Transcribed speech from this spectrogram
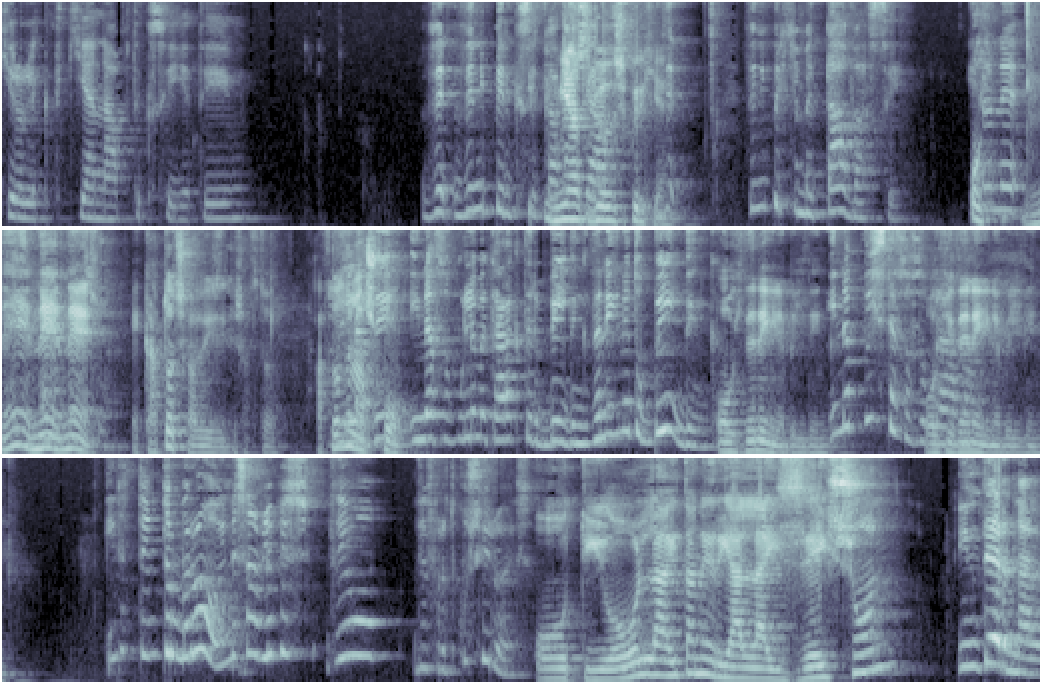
κυριολεκτική ανάπτυξη, γιατί δεν, δεν υπήρξε κάποια... Μιας δυο υπήρχε. Δεν, δεν υπήρχε μετάβαση. Όχι. Ήτανε- ναι, ναι, ήταν ναι. τέτοιο. 100% έχει δίκιο σε αυτό. Αυτό θέλω να σου Δηλαδή, πω. είναι αυτό που λέμε character building. Δεν έγινε το building. Όχι, δεν έγινε building. Είναι απίστευτο αυτό το Όχι, πράγμα. δεν έγινε building. Είναι, είναι τρομερό. Είναι σαν να βλέπεις δύο διαφορετικούς ήρωες. Ότι όλα ήταν realization. Internal.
